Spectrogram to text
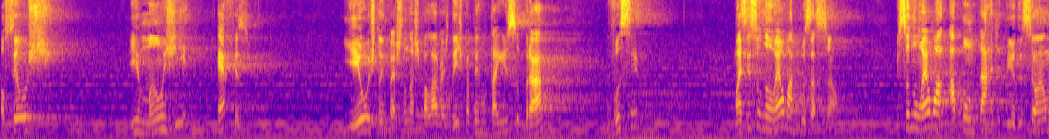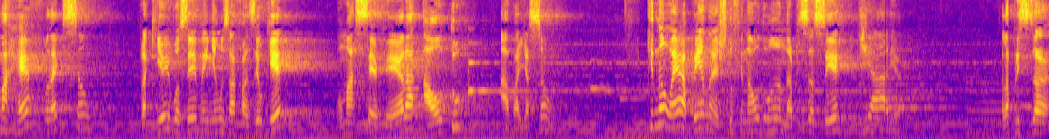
aos seus irmãos de Éfeso. E eu estou emprestando as palavras deles para perguntar isso para você. Mas isso não é uma acusação. Isso não é um apontar de dedo, isso é uma reflexão para que eu e você venhamos a fazer o que? Uma severa autoavaliação que não é apenas no final do ano, ela precisa ser diária. Ela precisa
